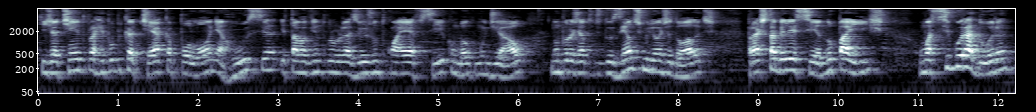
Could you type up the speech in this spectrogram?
que já tinha ido para a República Tcheca, Polônia, Rússia e estava vindo para o Brasil junto com a EFC, com o Banco Mundial, num projeto de 200 milhões de dólares para estabelecer no país uma seguradora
